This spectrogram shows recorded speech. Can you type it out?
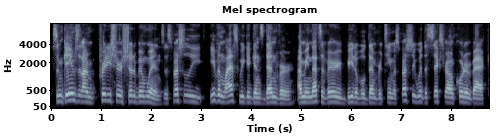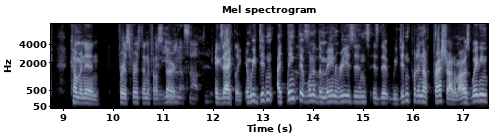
some games that I'm pretty sure should have been wins, especially even last week against Denver. I mean, that's a very beatable Denver team, especially with a sixth round quarterback coming in for his first NFL And start. up. Exactly. And we didn't I think that one of the main reasons is that we didn't put enough pressure on him. I was waiting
